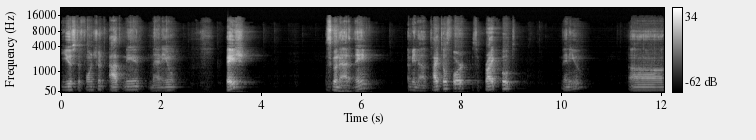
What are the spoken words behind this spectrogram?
use the function admin menu page. It's going to add a name, I mean a title for it. It's a Pricode menu. Uh,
